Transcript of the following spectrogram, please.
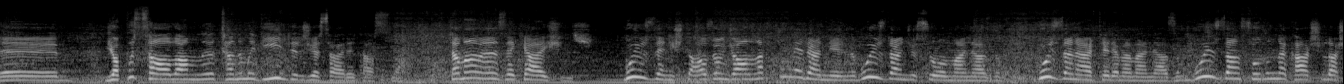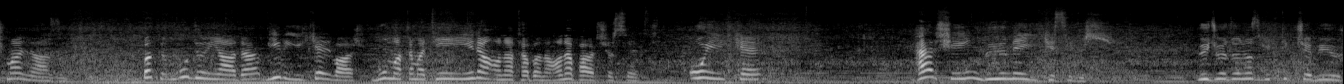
e, yapı sağlamlığı tanımı değildir cesaret asla. Tamamen zeka işidir. Bu yüzden işte az önce anlattım nedenlerini. Bu yüzden cesur olman lazım. Bu yüzden ertelememen lazım. Bu yüzden sorunla karşılaşman lazım. Bakın bu dünyada bir ilke var. Bu matematiğin yine ana tabanı, ana parçası. O ilke her şeyin büyüme ilkesidir. Vücudunuz gittikçe büyür,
